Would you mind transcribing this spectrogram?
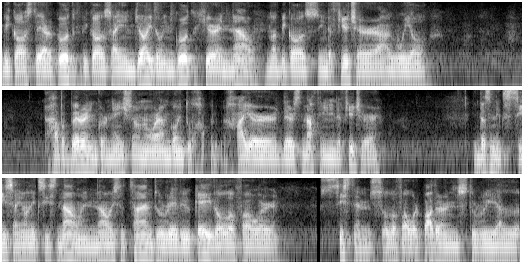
because they are good, because I enjoy doing good here and now, not because in the future I will have a better incarnation or I'm going to hire, there's nothing in the future. It doesn't exist. I only exist now, and now is the time to re-educate all of our systems, all of our patterns to real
